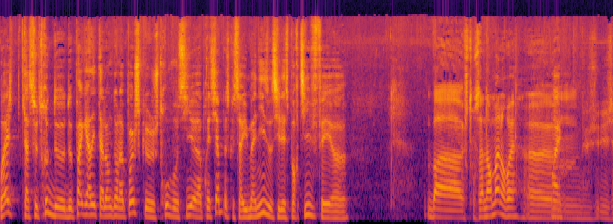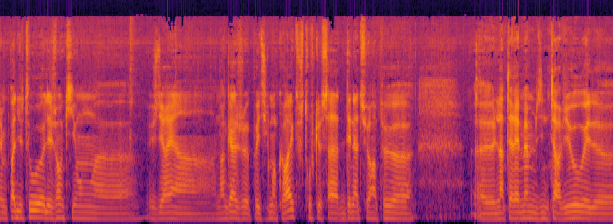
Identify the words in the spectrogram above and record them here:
ouais, tu as ce truc de ne pas garder ta langue dans la poche que je trouve aussi appréciable parce que ça humanise aussi les sportifs. Et, euh, Bah, je trouve ça normal en vrai. Ouais. J'aime pas du tout les gens qui ont, je dirais, un langage politiquement correct. Je trouve que ça dénature un peu euh, l'intérêt même d'interviews et de,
